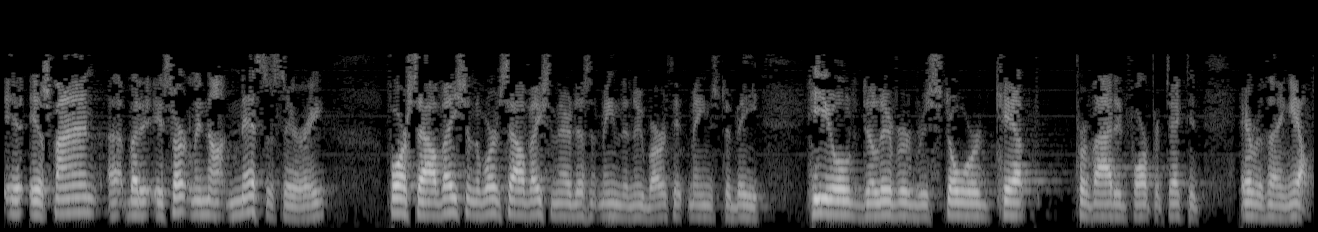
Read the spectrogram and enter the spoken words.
is fine, uh, but it is certainly not necessary for salvation. The word salvation there doesn't mean the new birth; it means to be healed, delivered, restored, kept, provided for, protected, everything else.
